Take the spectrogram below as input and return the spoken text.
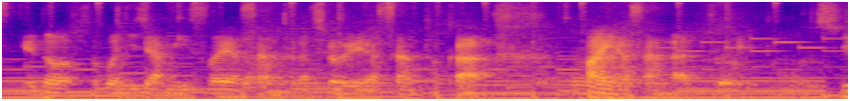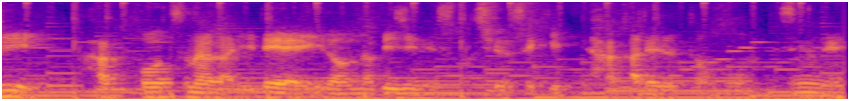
ですけど、そこにじゃあ味噌屋さんとか醤油屋さんとかパン屋さんがあってもいいと思うし、発酵つながりでいろんなビジネスの集積って図れると思うんですよね。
